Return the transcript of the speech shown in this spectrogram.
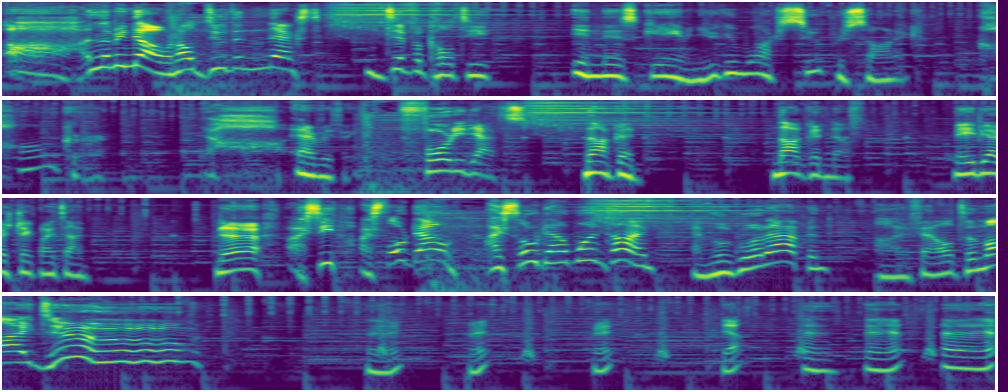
Oh, and let me know, and I'll do the next difficulty in this game. And you can watch Supersonic conquer oh, everything. 40 deaths. Not good. Not good enough. Maybe I should take my time. Nah, I see. I slowed down. I slowed down one time, and look what happened. I fell to my doom. Right, right, right. Yeah. Uh, uh, yeah, uh, yeah.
